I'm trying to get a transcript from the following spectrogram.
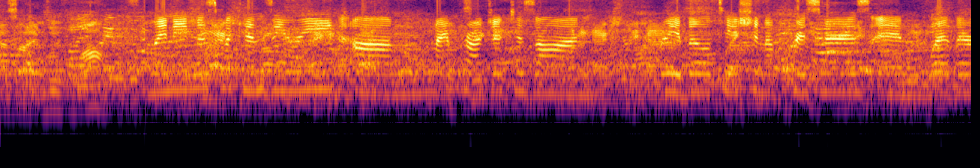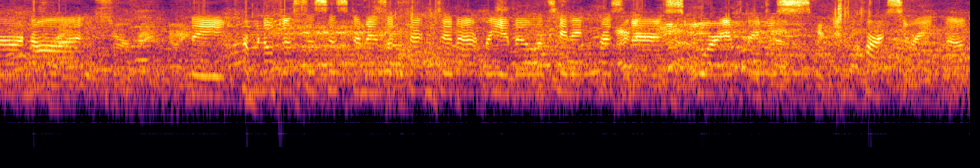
as I move along. My name is Mackenzie Reed. Um, project is on rehabilitation of prisoners and whether or not the criminal justice system is effective at rehabilitating prisoners or if they just incarcerate them.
